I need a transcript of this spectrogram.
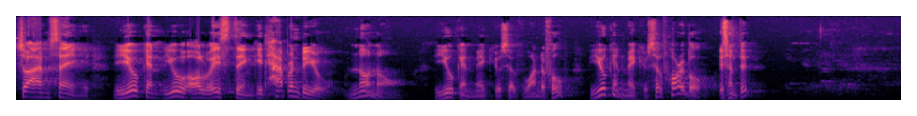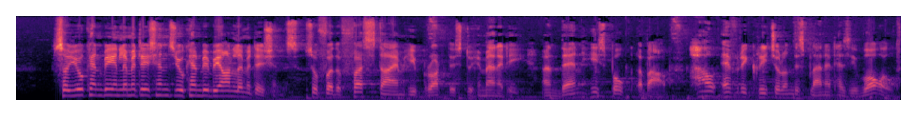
so I'm saying, you can… you always think it happened to you. No, no. You can make yourself wonderful, you can make yourself horrible, isn't it? So you can be in limitations, you can be beyond limitations. So for the first time he brought this to humanity and then he spoke about how every creature on this planet has evolved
